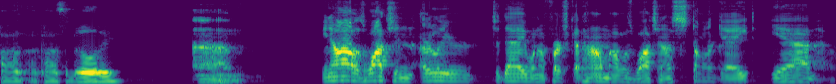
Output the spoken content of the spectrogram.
a possibility. Um, you know, I was watching earlier today when I first got home. I was watching a Stargate. Yeah, I know.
